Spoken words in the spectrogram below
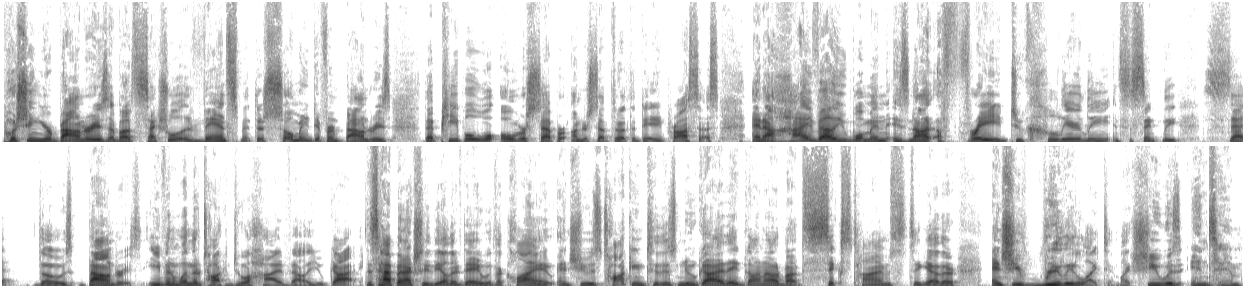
pushing your boundaries about sexual advancement. There's so many different boundaries that people will overstep or understep throughout the dating process. And a high value woman is not afraid to clearly and succinctly set those boundaries, even when they're talking to a high value guy. This happened actually the other day with a client, and she was talking to this new guy. They'd gone out about six times together, and she really liked him. Like she was into him.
